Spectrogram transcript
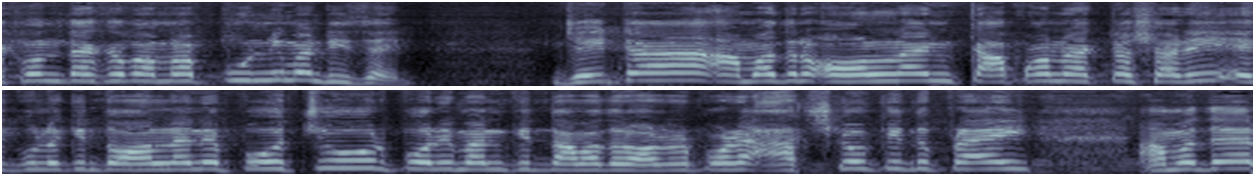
এখন দেখাবো আমরা পূর্ণিমা ডিজাইন যেটা আমাদের অনলাইন কাঁপানো একটা শাড়ি, এগুলো কিন্তু অনলাইনে প্রচুর পরিমাণ কিন্তু আমাদের অর্ডার পড়ে। আজকেও কিন্তু প্রায় আমাদের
